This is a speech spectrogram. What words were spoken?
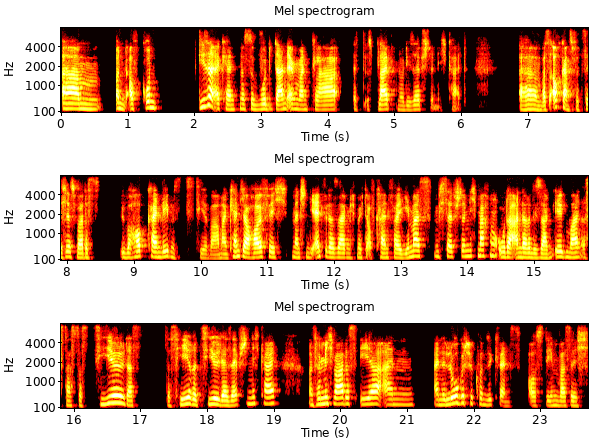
Ähm, und aufgrund dieser Erkenntnisse wurde dann irgendwann klar, es, es bleibt nur die Selbstständigkeit. Ähm, was auch ganz witzig ist, war, dass überhaupt kein Lebensziel war. Man kennt ja häufig Menschen, die entweder sagen, ich möchte auf keinen Fall jemals mich selbstständig machen, oder andere, die sagen, irgendwann ist das das Ziel, das, das hehre Ziel der Selbstständigkeit. Und für mich war das eher ein, eine logische Konsequenz aus dem, was ich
